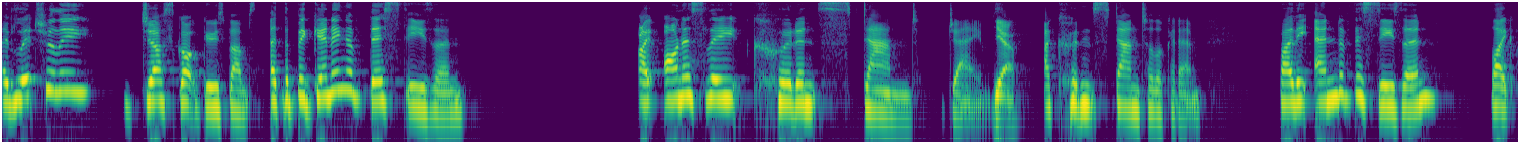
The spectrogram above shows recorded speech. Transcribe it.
I literally just got goosebumps. At the beginning of this season, I honestly couldn't stand James. Yeah. I couldn't stand to look at him. By the end of this season, like,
